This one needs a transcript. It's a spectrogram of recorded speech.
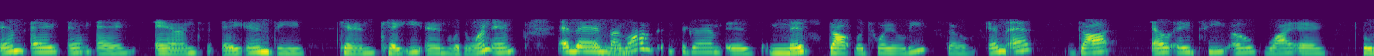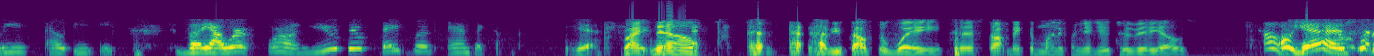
M A M A and A N D Ken, K E N with one N. And then mm-hmm. my mom's Instagram is Miss dot Latoya Lee, so M S dot L A T O Y A Lee L E E. But yeah, we're we're on YouTube, Facebook, and TikTok. Yes. Right now, ha- have you found the way to start making money from your YouTube videos? Oh, oh yes.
